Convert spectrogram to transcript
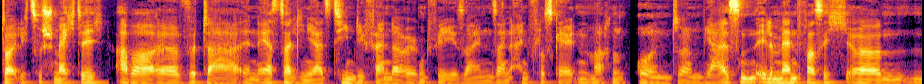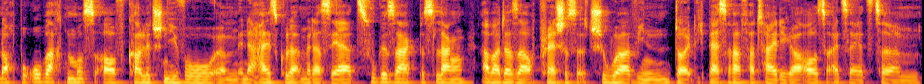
deutlich zu schmächtig, aber äh, wird da in erster Linie als Team Defender irgendwie seinen, seinen Einfluss geltend machen. Und ähm, ja, ist ein Element, was ich äh, noch beobachten muss auf College-Niveau. Ähm, in der Highschool hat mir das sehr zugesagt bislang, aber da sah auch Precious Achua wie ein deutlich besserer Verteidiger aus, als er jetzt ähm,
